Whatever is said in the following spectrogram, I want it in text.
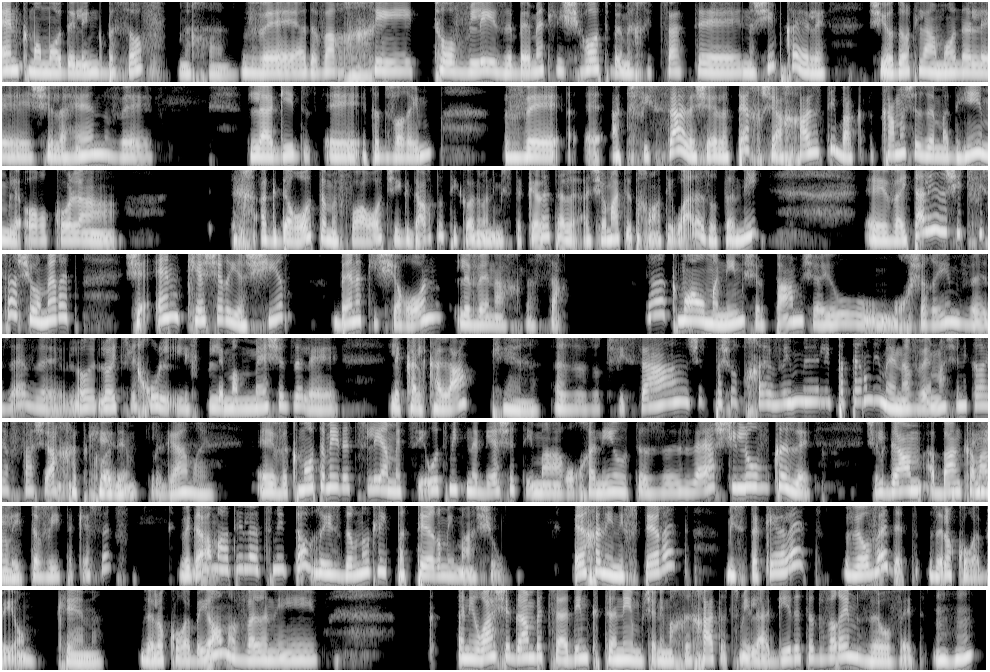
אין כמו modeling בסוף נכון. והדבר הכי טוב לי זה באמת לשהות במחיצת אה, נשים כאלה שיודעות לעמוד על אה, שלהן ולהגיד אה, את הדברים. והתפיסה לשאלתך שאחזתי בה כמה שזה מדהים לאור כל ההגדרות המפוארות שהגדרת אותי קודם אני מסתכלת על שמעתי אותך אמרתי וואלה זאת אני והייתה לי איזושהי תפיסה שאומרת שאין קשר ישיר בין הכישרון לבין ההכנסה. כמו האומנים של פעם שהיו מוכשרים וזה ולא לא הצליחו לממש את זה לכלכלה כן. אז זו תפיסה שפשוט חייבים אה, להיפטר ממנה ומה שנקרא יפה שעה אחת כן, קודם. לגמרי. אה, וכמו תמיד אצלי המציאות מתנגשת עם הרוחניות אז זה היה שילוב כזה של גם הבנק אמר לי תביא את הכסף וגם אמרתי לעצמי טוב זו הזדמנות להיפטר ממשהו. איך אני נפטרת? מסתכלת ועובדת. זה לא קורה ביום. כן. זה לא קורה ביום אבל אני אני רואה שגם בצעדים קטנים שאני מכריחה את עצמי להגיד את הדברים זה עובד. Mm-hmm.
